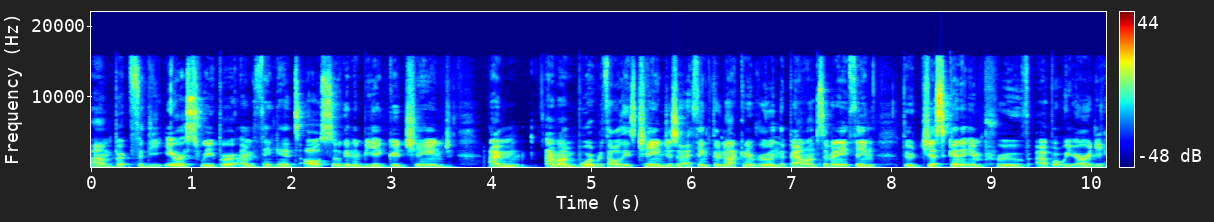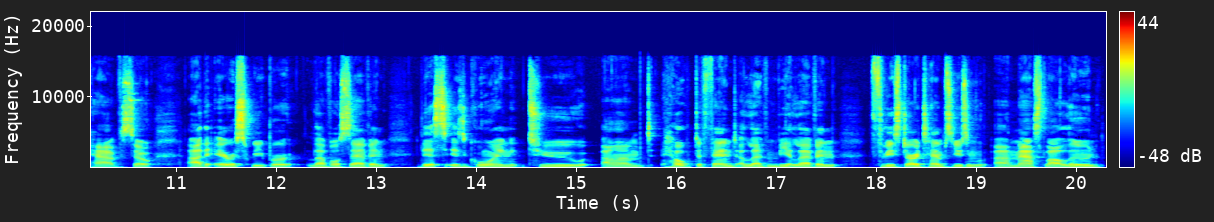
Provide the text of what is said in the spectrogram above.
Um, but for the air sweeper, I'm thinking it's also going to be a good change. I'm I'm on board with all these changes. I think they're not going to ruin the balance of anything. They're just going to improve uh, what we already have. So uh, the air sweeper level seven. This is going to um, help defend 11v11 three-star attempts using uh, Mass Laloon.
